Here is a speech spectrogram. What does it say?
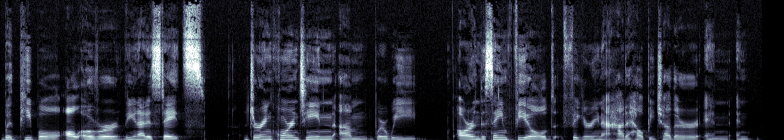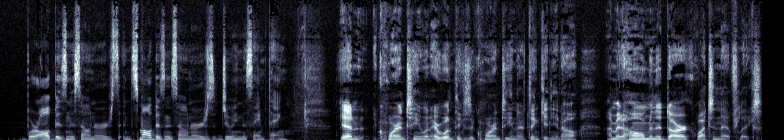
with people all over the United States during quarantine, um, where we are in the same field, figuring out how to help each other, and and we're all business owners and small business owners doing the same thing. Yeah, and quarantine. When everyone thinks of quarantine, they're thinking, you know, I'm at home in the dark watching Netflix,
